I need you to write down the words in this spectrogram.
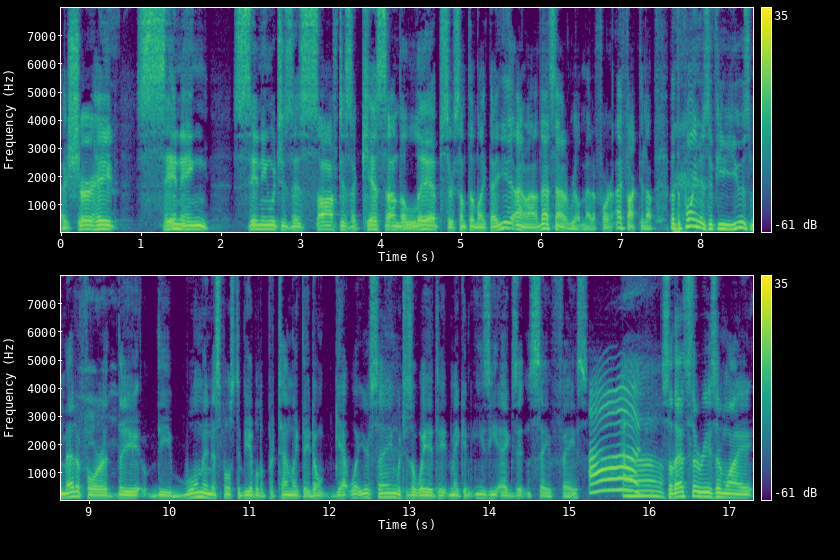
I sure hate sinning. Sinning, which is as soft as a kiss on the lips, or something like that. You, I don't know. That's not a real metaphor. I fucked it up. But the point is, if you use metaphor, the the woman is supposed to be able to pretend like they don't get what you're saying, which is a way to make an easy exit and save face. Oh, So that's the reason why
